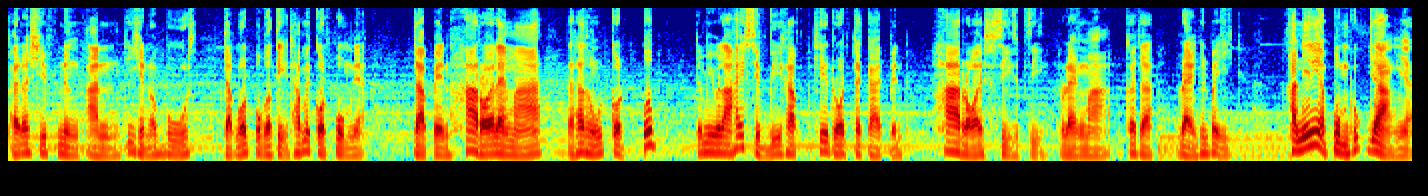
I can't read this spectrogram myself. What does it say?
paddle shift 1 อันที่เขียนว่า boost จากรถปกติถ้าไม่กดปุ่มเนี่ยจะเป็น 500 แรงม้า แต่ถ้าสมมติกดปุ๊บ จะมีเวลาให้ 10 วิครับ ที่รถจะกลายเป็น 544 แรงม้า ก็จะแรงขึ้นไปอีก คันนี้เนี่ยปุ่มทุกอย่างเนี่ย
